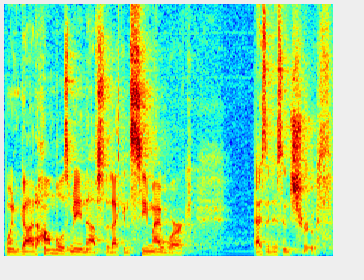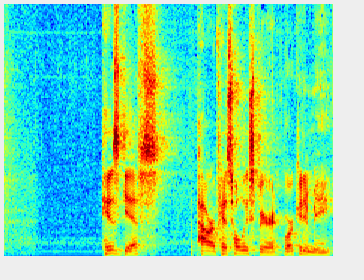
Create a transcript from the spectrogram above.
when God humbles me enough so that I can see my work as it is in truth. His gifts, the power of His Holy Spirit working in me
